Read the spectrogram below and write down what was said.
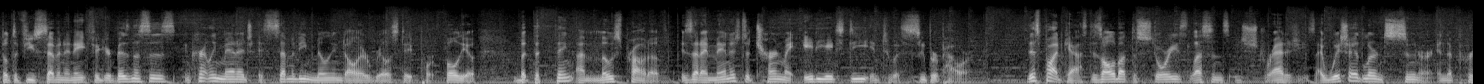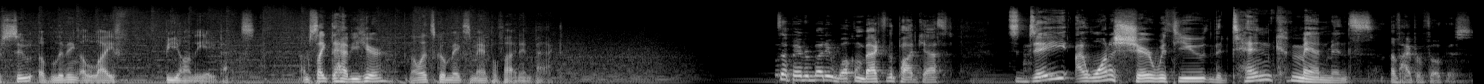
built a few seven and eight figure businesses, and currently manage a $70 million real estate portfolio. But the thing I'm most proud of is that I managed to turn my ADHD into a superpower. This podcast is all about the stories, lessons, and strategies I wish I had learned sooner in the pursuit of living a life beyond the apex. I'm psyched to have you here. Now let's go make some amplified impact. What's up, everybody? Welcome back to the podcast. Today, I want to share with you the 10 commandments of hyperfocus.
